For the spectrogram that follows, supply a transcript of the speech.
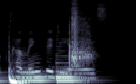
upcoming videos.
